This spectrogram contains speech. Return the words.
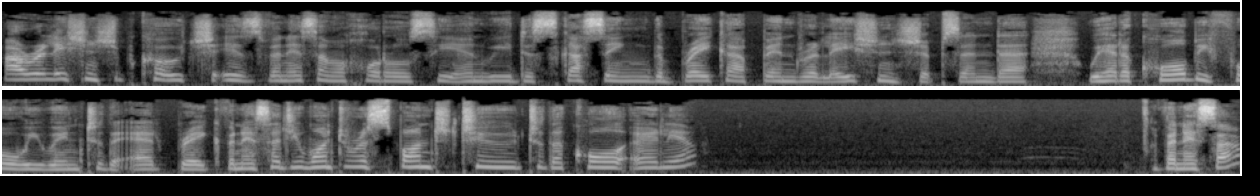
Our relationship coach is Vanessa Mogorosi, and we're discussing the breakup in relationships. And uh, we had a call before we went to the ad break. Vanessa, do you want to respond to, to the call earlier? Vanessa?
